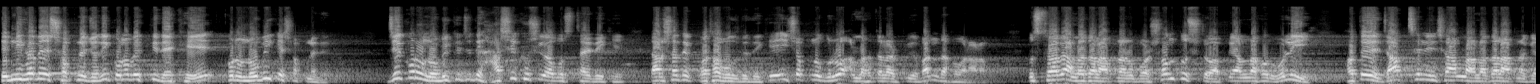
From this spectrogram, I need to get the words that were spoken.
তেমনিভাবে স্বপ্নে যদি কোনো ব্যক্তি দেখে, কোনো নবীকে স্বপ্নে দেখে যে কোনো নবীকে যদি হাসি খুশি অবস্থায় দেখে, তার সাথে কথা বলতে দেখে, এই স্বপ্নগুলো আল্লাহ তালার প্রিয় বান্দা হওয়ার আলামত। বুঝতে হবে আল্লাহ তালা আপনার উপর সন্তুষ্ট। আপনি আল্লাহর ওলি। হতে যাচ্ছেন ইনশাআল্লাহ, আল্লাহ তালা আপনাকে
